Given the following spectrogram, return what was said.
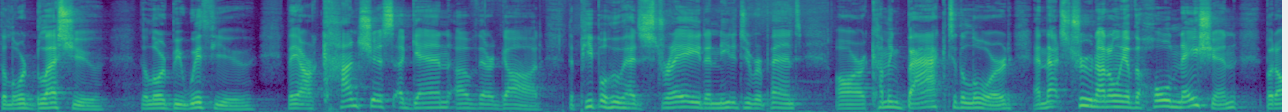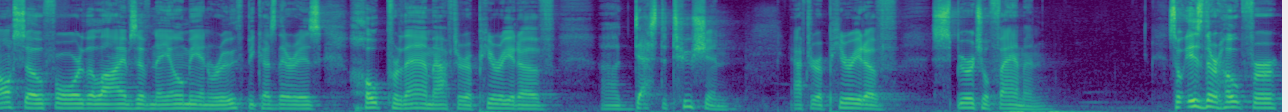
The Lord bless you. The Lord be with you. They are conscious again of their God. The people who had strayed and needed to repent are coming back to the Lord. And that's true not only of the whole nation, but also for the lives of Naomi and Ruth, because there is hope for them after a period of uh, destitution, after a period of spiritual famine. So, is there hope for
